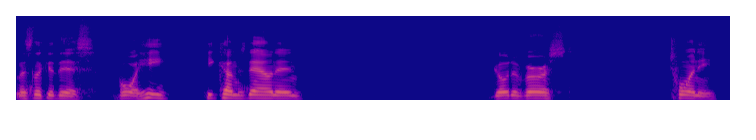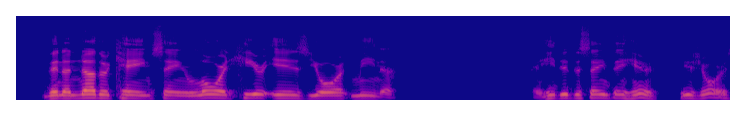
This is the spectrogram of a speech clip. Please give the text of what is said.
let's look at this. Boy, he he comes down and go to verse 20. Then another came saying, Lord, here is your mina. And he did the same thing here. Here's yours.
